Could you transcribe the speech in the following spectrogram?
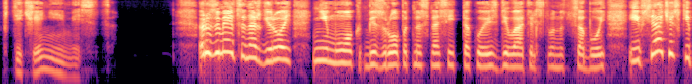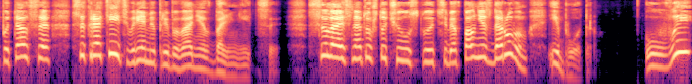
в течение месяца. Разумеется, наш герой не мог безропотно сносить такое издевательство над собой и всячески пытался сократить время пребывания в больнице, ссылаясь на то, что чувствует себя вполне здоровым и бодрым. Увы,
